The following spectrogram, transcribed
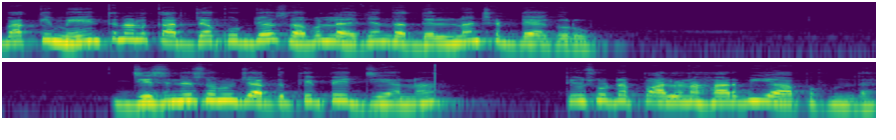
ਬਾਕੀ ਮਿਹਨਤ ਨਾਲ ਕਰਜ਼ਾ ਕੁਰਜ਼ਾ ਸਭ ਲੈ ਜਾਂਦਾ, ਦਿਲ ਨਾ ਛੱਡਿਆ ਕਰੋ। ਜਿਸ ਨੇ ਤੁਹਾਨੂੰ ਜੱਗ ਤੇ ਭੇਜਿਆ ਨਾ, ਤੇ ਉਹ ਤੁਹਾਡਾ ਪਾਲਣਹਾਰ ਵੀ ਆਪ ਹੁੰਦਾ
